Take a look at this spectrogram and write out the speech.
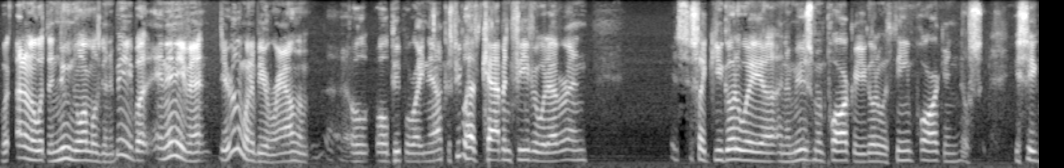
what, I don't know what the new normal is going to be, but in any event, do you really want to be around uh, old old people right now? Because people have cabin fever, whatever, and it's just like you go to a uh, an amusement park or you go to a theme park, and you'll, you see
